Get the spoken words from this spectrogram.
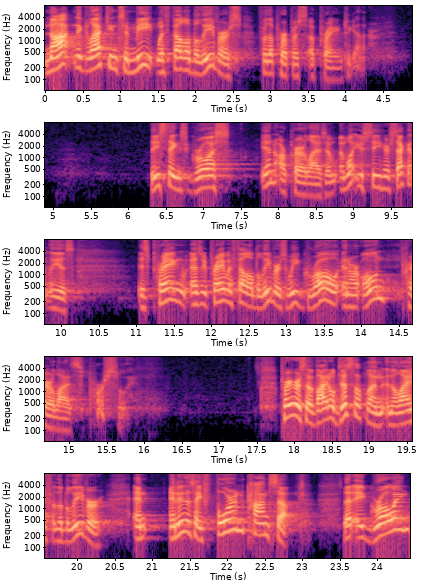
not neglecting to meet with fellow believers for the purpose of praying together. These things grow us in our prayer lives. And, and what you see here, secondly, is is praying, as we pray with fellow believers, we grow in our own prayer lives personally. Prayer is a vital discipline in the life of the believer, and, and it is a foreign concept that a growing,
